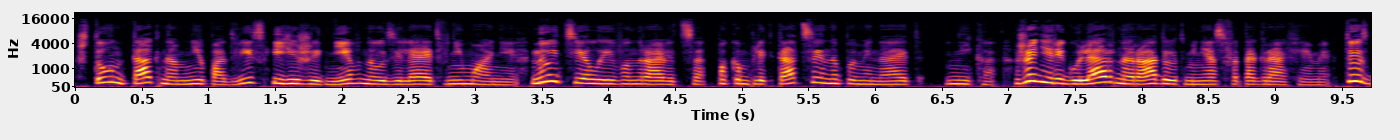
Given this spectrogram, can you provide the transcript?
что он так на мне подвис и ежедневно уделяет внимание. Ну и тело его нравится, по комплектации напоминает Ника. Женя регулярно радует меня с фотографиями. То есть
